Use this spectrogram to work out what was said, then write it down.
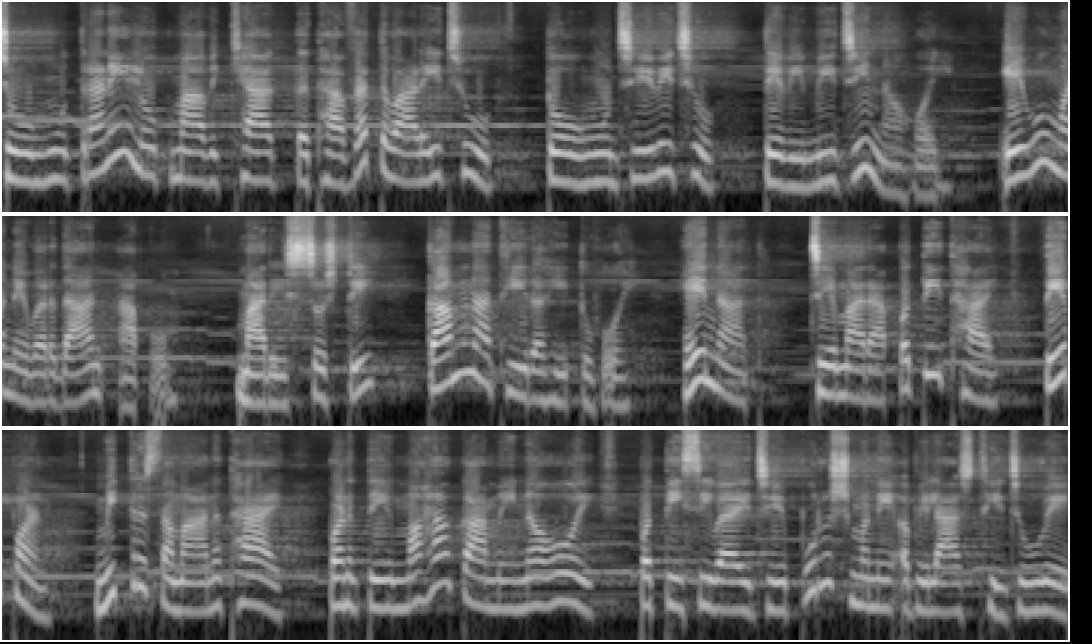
જો હું ત્રણેય લોકમાં વિખ્યાત તથા વ્રતવાળી છું, તો હું જેવી છું તેવી બીજી ન હોય. એવું મને વરદાન આપો. મારી સૃષ્ટિ કામનાથી રહિત હોય. હે નાથ, જે મારા પતિ થાય, તે પણ મિત્ર સમાન થાય. પણ તે મહાકામી ન હોય. પતિ સિવાય જે પુરુષ મને અભિલાષથી જુએ,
